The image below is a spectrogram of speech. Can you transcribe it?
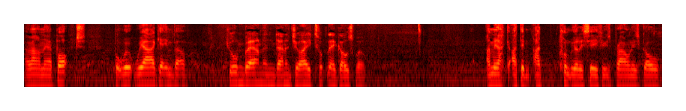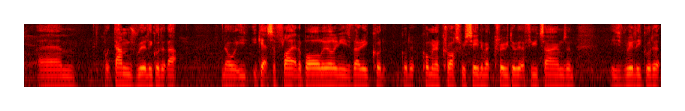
around their box. But we, we are getting better. Jordan Brown and Dan Agyei took their goals well. I mean, I, I, didn't, I couldn't really see if it was Brownie's goal, um, but Dan's really good at that. You know, he, he, gets a flight of the ball early and he's very good, good at coming across. We've seen him at Crewe do it a few times and he's really good at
